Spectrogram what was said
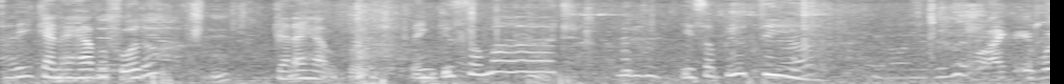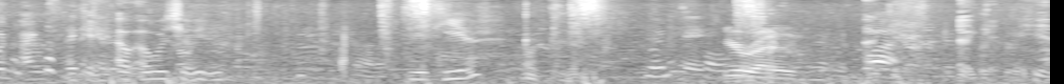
Sorry, can I have a photo? Can I have a photo? Thank you so much. It's a beauty. Okay, I, I will show you. Is it here? You're right. Okay, here.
